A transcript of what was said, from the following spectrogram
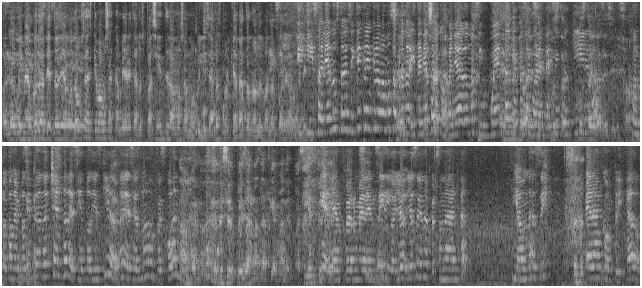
O luego Y me acuerdo que todos decíamos, este, no, ¿sabes qué? Vamos a cambiar ahorita a los pacientes, vamos a movilizarlos porque al rato no los van a poder Exactamente. Y, movilizar. y salían ustedes, ¿y qué creen que lo vamos a Sí, poner? Y tenías a la compañera de unos 50 Eso es que pesa decir, 45 justo, kilos. Justo iba a decir eso. Junto con el paciente de un 80 de 110 kilos, ¿no? Y decías, no, pues ¿cuándo? No, bueno, Dice, pesa más la pierna del paciente. que la enfermedad en sí. claro. Digo, yo, yo soy una persona alta y aún así era complicado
